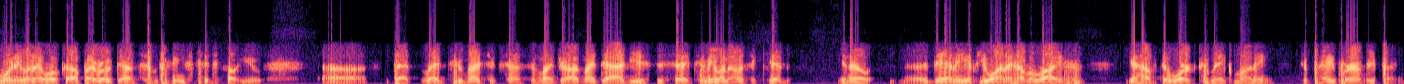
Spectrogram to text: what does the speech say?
morning when I woke up, I wrote down some things to tell you. Uh, that led to my success in my job. My dad used to say to me when I was a kid, you know, uh, Danny, if you want to have a life, you have to work to make money to pay for everything.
